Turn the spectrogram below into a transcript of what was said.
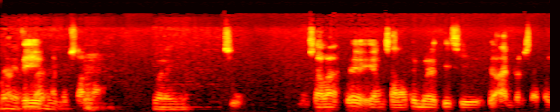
Berarti anu salah. Gimana ini? Salah teh yang salah teh berarti si the others atau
